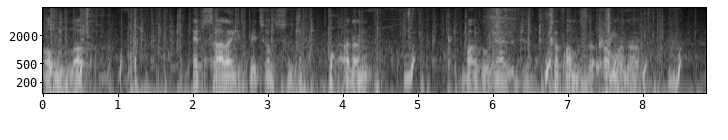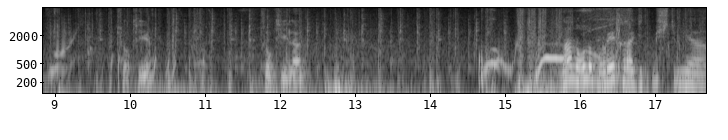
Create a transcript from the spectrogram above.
Allah. Hep sağdan gitmeye çalışın. Ananın mango geldi bizim kafamıza amana. Çok iyi. Çok iyi lan. Lan oğlum oraya kadar gitmiştim ya.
